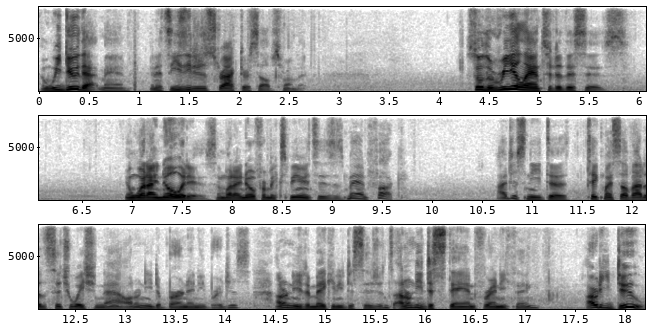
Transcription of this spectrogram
And we do that, man, and it's easy to distract ourselves from it. So the real answer to this is, and what I know it is, and what I know from experiences is, man, fuck. I just need to take myself out of the situation now. I don't need to burn any bridges. I don't need to make any decisions. I don't need to stand for anything. I already do.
